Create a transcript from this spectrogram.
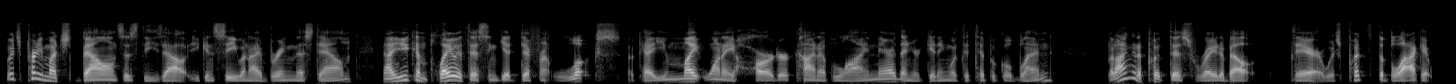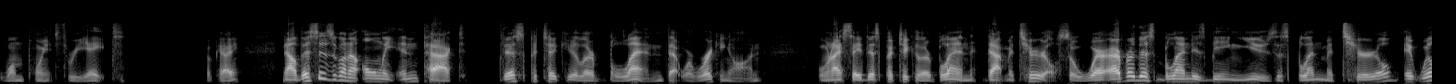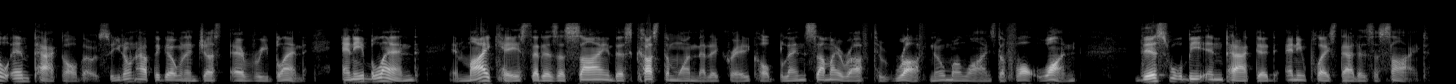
which pretty much balances these out. You can see when I bring this down. Now you can play with this and get different looks, okay? You might want a harder kind of line there than you're getting with the typical blend, but I'm gonna put this right about there, which puts the black at 1.38. Okay, now this is going to only impact this particular blend that we're working on. When I say this particular blend, that material. So wherever this blend is being used, this blend material, it will impact all those. So you don't have to go and adjust every blend. Any blend, in my case, that is assigned this custom one that I created called blend semi-rough to rough, no more lines, default one, this will be impacted any place that is assigned.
